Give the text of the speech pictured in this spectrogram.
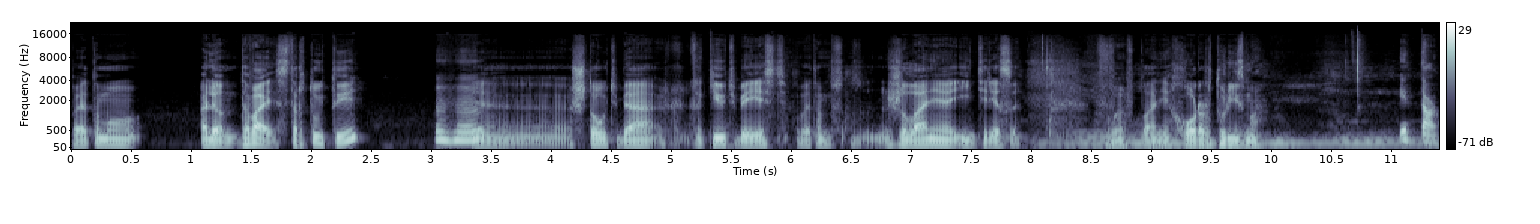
Поэтому, Ален, давай, стартуй ты, Угу. Э, что у тебя, какие у тебя есть в этом желания и интересы в, в плане хоррор-туризма? Итак,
